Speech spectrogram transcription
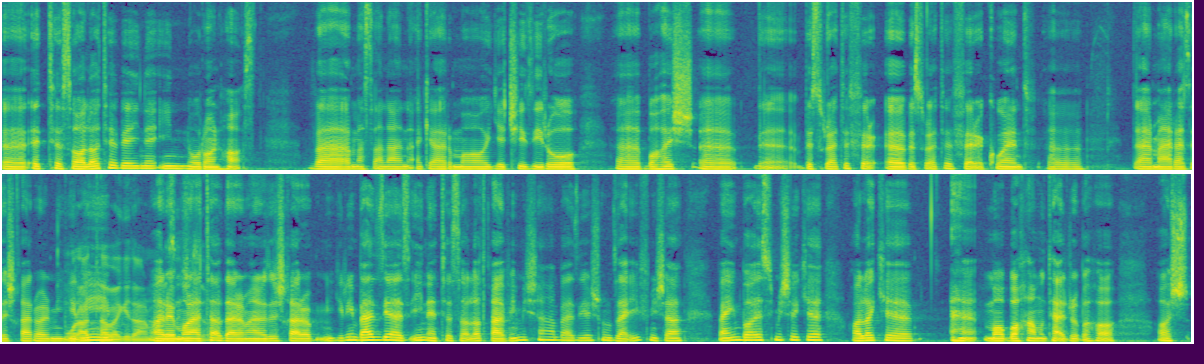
اتصالات بین این نورون هاست. و مثلا اگر ما یه چیزی رو اه، باهاش اه، اه، به صورت فر، به صورت فرکوئنت اه، در معرضش قرار می‌گیریم. مرتب اگه در آره مرتب در معرضش قرار می‌گیریم. بعضی از این اتصالات قوی میشن بعضیشون ضعیف میشن. و این باعث میشه که حالا که ما با همون تجربه ها آش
